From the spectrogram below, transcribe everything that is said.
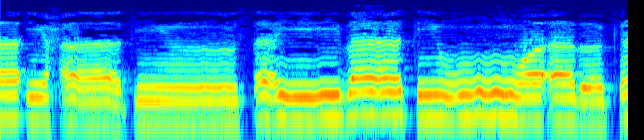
سائحات ثيبات وأبكارا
